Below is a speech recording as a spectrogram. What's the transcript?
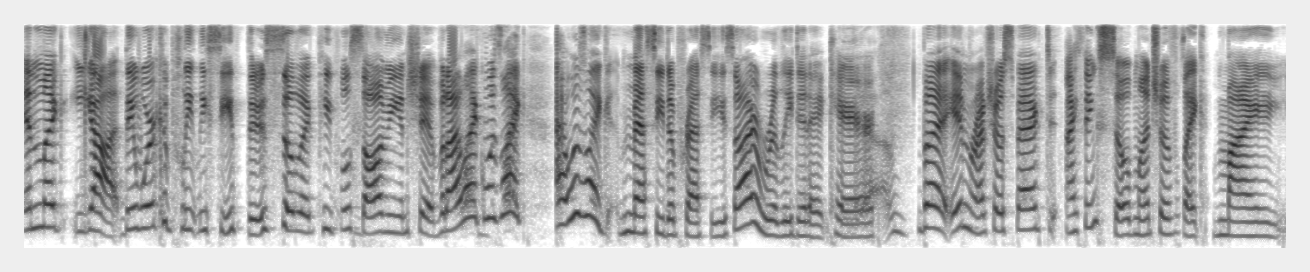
and like yeah, they were completely see-through. So like people saw me and shit. But I like was like I was like messy depressy, so I really didn't care. Yeah. But in retrospect, I think so much of like my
